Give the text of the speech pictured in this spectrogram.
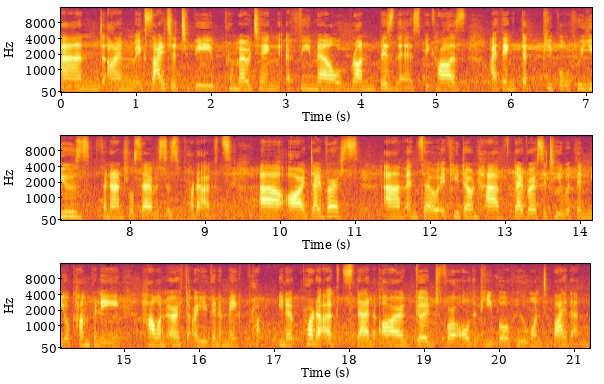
and I'm excited to be promoting a female run business because I think that people who use financial services products uh, are diverse. Um, and so, if you don't have diversity within your company, how on earth are you going to make, you know, products that are good for all the people who want to buy them?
